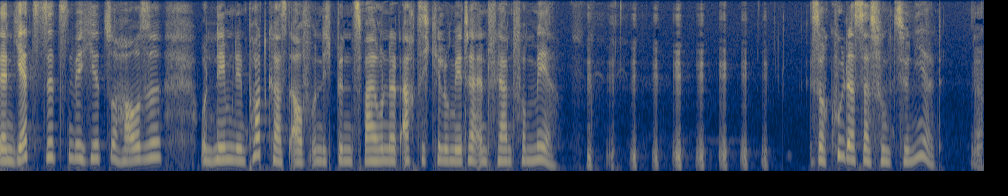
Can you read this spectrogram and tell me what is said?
Denn jetzt sitzen wir hier zu Hause und nehmen den Podcast auf und ich bin 280 Kilometer entfernt vom Meer. Ist doch cool, dass das funktioniert. Ja.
